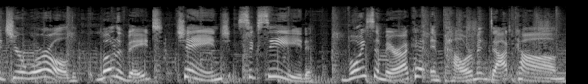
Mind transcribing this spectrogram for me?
It's your world. Motivate, change, succeed. VoiceAmericaEmpowerment.com.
